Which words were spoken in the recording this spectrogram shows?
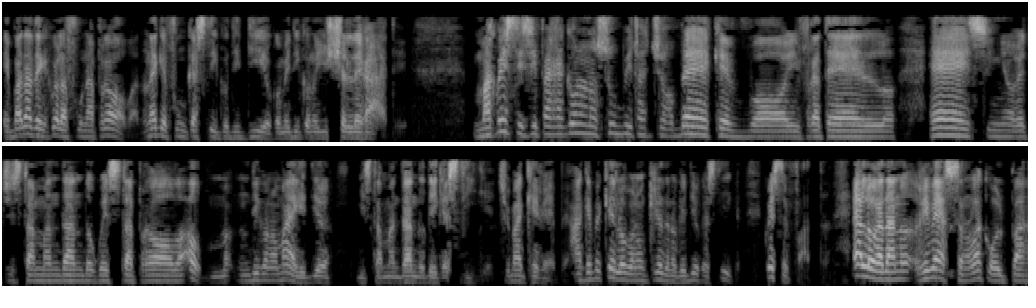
E badate che quella fu una prova, non è che fu un castigo di Dio, come dicono gli scellerati. Ma questi si paragonano subito a Giobbe, eh, che vuoi, fratello? Eh, il Signore ci sta mandando questa prova. Oh, non dicono mai che Dio gli sta mandando dei castighi, ci mancherebbe, anche perché loro non credono che Dio castiga. Questo è fatto. E allora danno, riversano la colpa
